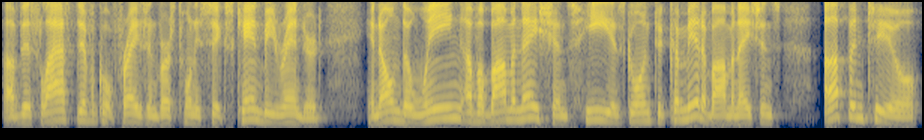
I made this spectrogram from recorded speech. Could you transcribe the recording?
of this last difficult phrase in verse 26 can be rendered, and on the wing of abominations, he is going to commit abominations up until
